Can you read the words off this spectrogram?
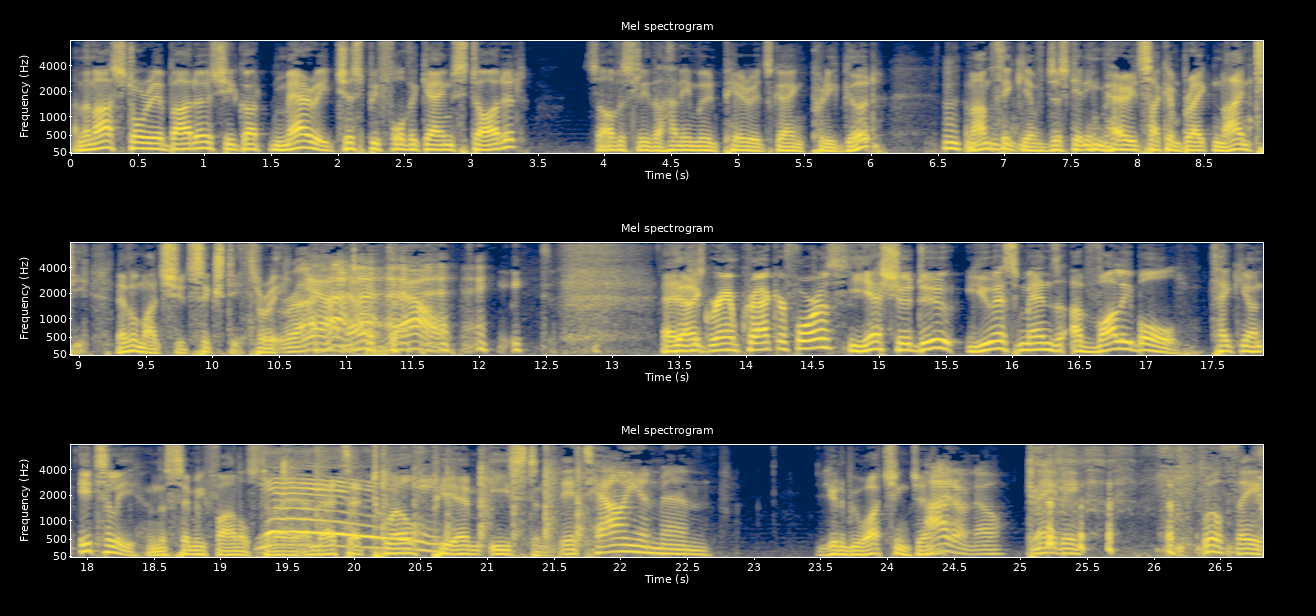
And the nice story about her, she got married just before the game started. So obviously the honeymoon period's going pretty good. And I'm thinking of just getting married so I can break 90. Never mind shoot 63. Yeah, no doubt. You got a graham cracker for us? Yes, sure do. U.S. men's volleyball taking on Italy in the semifinals today, and that's at 12 p.m. Eastern. The Italian men. You're going to be watching, Jen? I don't know. Maybe. we'll see.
